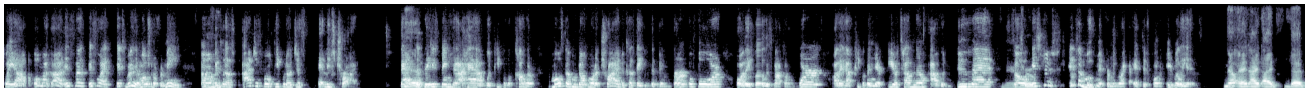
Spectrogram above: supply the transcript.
play out, oh my God, it's like it's like it's really emotional for me um, mm-hmm. because I just want people to just at least try. That's yeah. the biggest thing that I have with people of color. Most of them don't want to try because they've either been burnt before or they feel it's not going to work or they have people in their ear telling them I wouldn't do that. Very so true. it's just it's a movement for me right at this point. It really is. No, and I, I that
